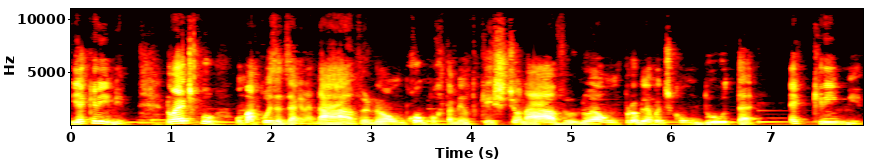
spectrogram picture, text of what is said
E é crime. Não é tipo uma coisa desagradável, não é um comportamento questionável, não é um problema de conduta. É crime.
